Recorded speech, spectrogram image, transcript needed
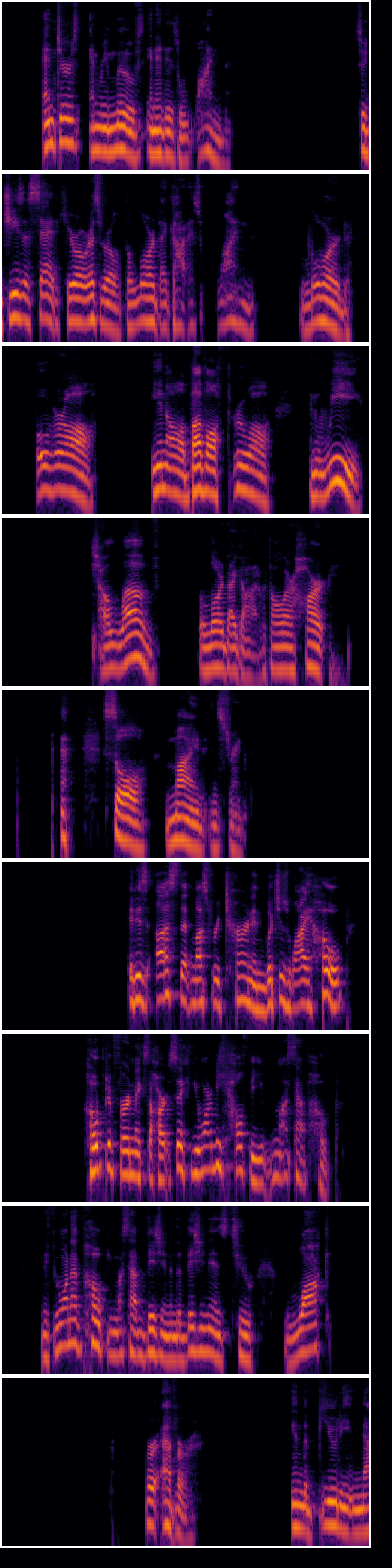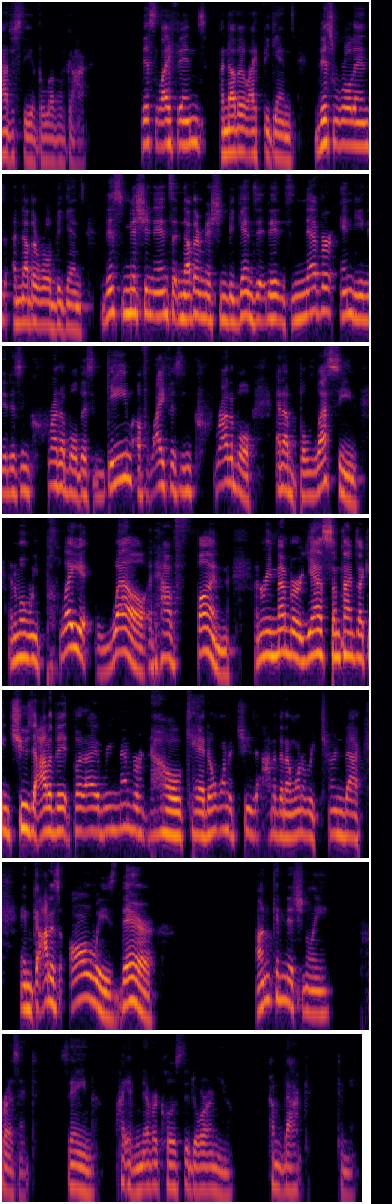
enters and removes, and it is one. So Jesus said, Hear, O Israel, the Lord thy God is one Lord over all, in all, above all, through all. And we shall love the Lord thy God with all our heart, soul, mind, and strength. It is us that must return, and which is why hope, hope deferred makes the heart sick. If you want to be healthy, you must have hope. And if you want to have hope, you must have vision. And the vision is to walk forever in the beauty and majesty of the love of God. This life ends, another life begins. This world ends, another world begins. This mission ends, another mission begins. It is never ending. It is incredible. This game of life is incredible and a blessing. And when we play it well and have fun, and remember, yes, sometimes I can choose out of it, but I remember, no, okay, I don't want to choose out of it. I want to return back. And God is always there, unconditionally present, saying, I have never closed the door on you. Come back to me.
